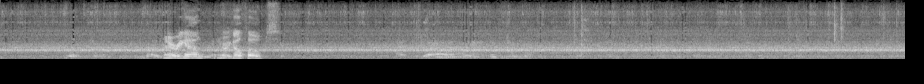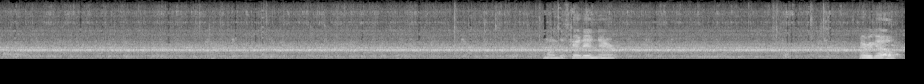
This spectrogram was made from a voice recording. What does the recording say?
There we go. There we go, folks. Come on, let's get in there. There we go.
